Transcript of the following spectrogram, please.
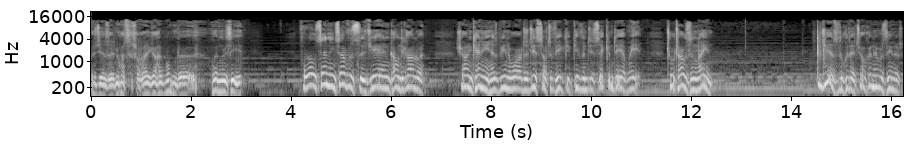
Jeez, I know what's for. I got bummed uh, when we see it. For outstanding service to GAA in County Galway, Sean Canning has been awarded this certificate given the second day of May 2009. Jeez, look at that joke, I never seen it.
